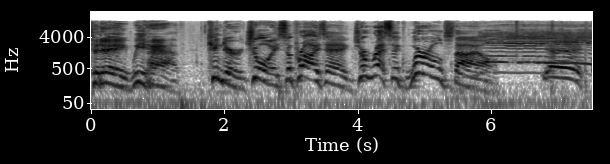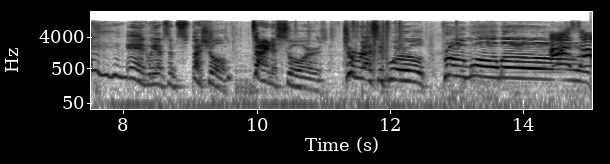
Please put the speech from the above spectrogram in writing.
Today we have Kinder Joy Surprise Egg Jurassic World style. Yay! And we have some special dinosaurs Jurassic World from Walmart. Awesome!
